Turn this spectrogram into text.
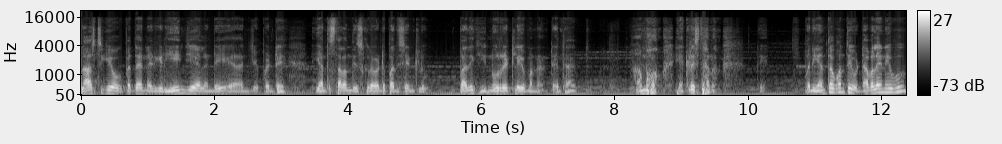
లాస్ట్కి ఒక పెద్ద ఆయన అడిగాడు ఏం చేయాలండి? అని చెప్పంటే ఎంత స్థలం తీసుకురావంటే పది సెంట్లు. పదికి నూరు రెట్లు ఇవ్వమన్నాడు ఎంత? అమ్మో ఎక్కడిస్తాను పని ఎంతో కొంత ఇవ్వు డబలే నీవు?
